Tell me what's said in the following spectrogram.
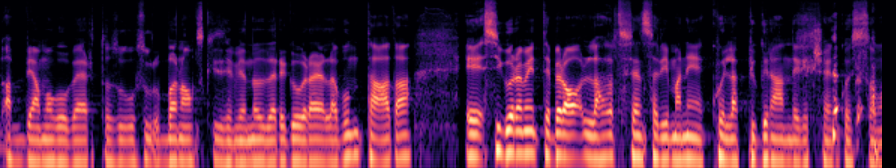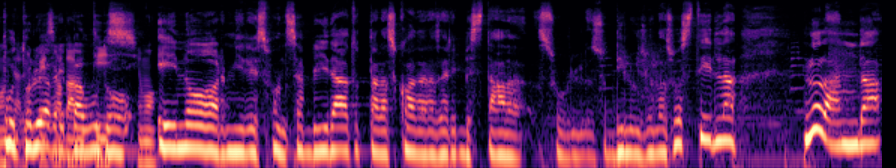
abbiamo coperto su, su Lubanowski se vi andate a recuperare la puntata. E sicuramente però l'assenza di Mané è quella più grande che c'è in questo Eh, Appunto lui mondiale, pesa avrebbe tantissimo. avuto enormi responsabilità, tutta la squadra sarebbe stata sul- su di lui, sulla sua stella. L'Olanda,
